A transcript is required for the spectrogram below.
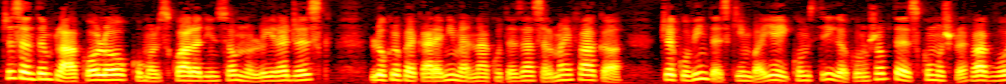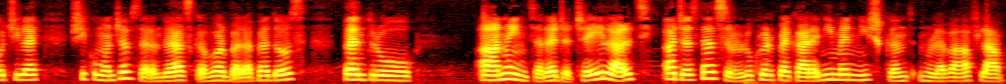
Ce se întâmplă acolo, cum îl scoală din somnul lui regesc, lucru pe care nimeni n-a cutezat să-l mai facă, ce cuvinte schimbă ei, cum strigă, cum șoptesc, cum își prefac vocile și cum încep să rânduiască vorbele pe dos, pentru a nu înțelege ceilalți, acestea sunt lucruri pe care nimeni nici când nu le va afla.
